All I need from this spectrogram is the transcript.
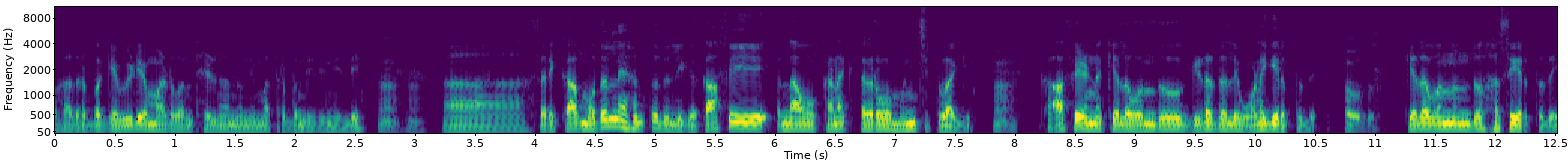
ಅದರ ಬಗ್ಗೆ ವಿಡಿಯೋ ಮಾಡುವ ಅಂತ ಹೇಳಿ ನಾನು ನಿಮ್ಮ ಹತ್ರ ಬಂದಿದ್ದೀನಿ ಇಲ್ಲಿ. ಸರಿ ಕಾ ಮೊದಲನೇ ಹಂತದಲ್ಲಿ ಈಗ ಕಾಫಿ ನಾವು ಕಣಕ್ಕೆ ತಗರುವ ಮುಂಚಿತವಾಗಿ ಕಾಫಿ ಹಣ್ಣು ಕೆಲವೊಂದು ಗಿಡದಲ್ಲಿ ಒಣಗಿರ್ತದೆ. ಕೆಲವೊಂದೊಂದು ಹಸಿ ಇರ್ತದೆ.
